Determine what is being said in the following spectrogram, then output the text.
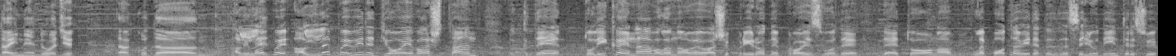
da i ne dođe. Tako da... Ali lepo je, ali lepo je videti ovaj vaš stand gde tolika je navala na ove vaše prirodne proizvode, da je to ono lepota videti da se ljudi interesuju,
